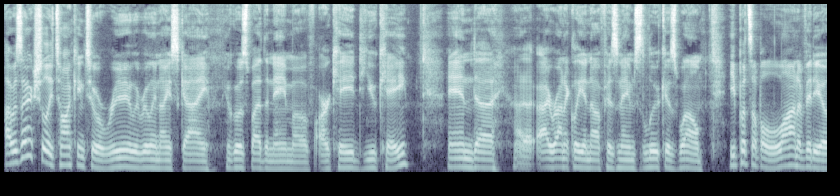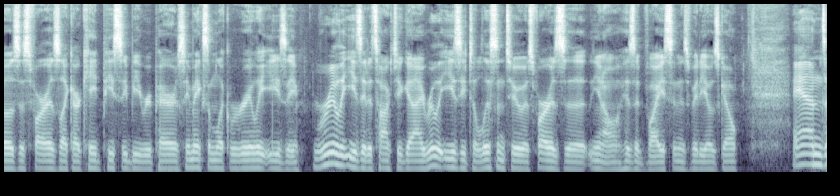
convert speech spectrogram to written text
I was actually talking to a really, really nice guy who goes by the name of Arcade UK, and uh, ironically enough, his name's Luke as well. He puts up a lot of videos as far as like arcade PCB repairs. He makes them look really easy, really easy to talk to, guy, really easy to listen to as far as uh, you know his advice and his videos go, and.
